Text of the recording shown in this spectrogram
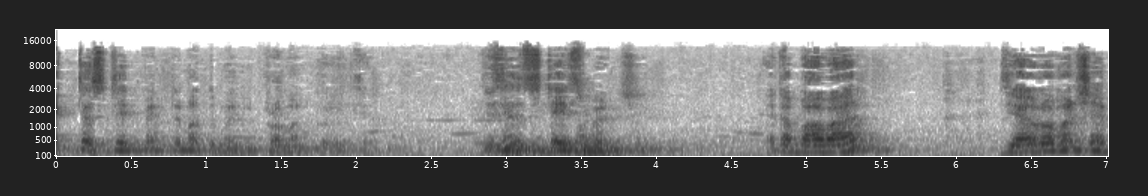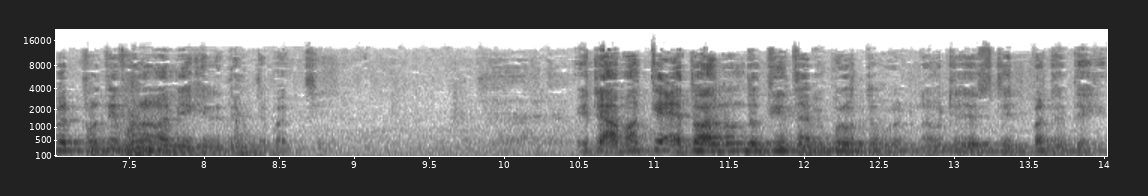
একটা স্টেটমেন্টের মাধ্যমে প্রমাণ করেছেন। দিস ইজ স্টেটমেন্ট এটা বাবার, জিয়াউর রহমান সাহেবের প্রতিফলন আমি এখানে দেখতে পাচ্ছি। এটা আমাকে এত আনন্দ দিয়েছে, আমি পারব না, ওইটা যে স্টেটমেন্টে দেখে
